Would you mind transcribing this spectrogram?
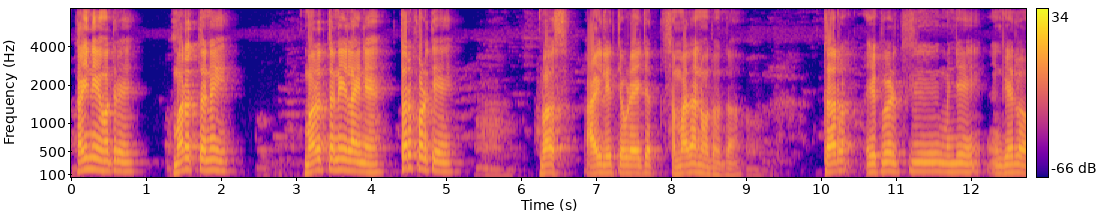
काही नाही होत रे. मरत तर नाही. मरत तर नाही लायण्या तर पडते. बस आईले तेवढ्या याच्यात समाधान होत होतं. तर एक वेळ ती म्हणजे गेलो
